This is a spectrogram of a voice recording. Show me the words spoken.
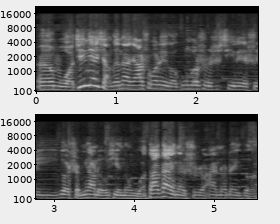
呃，我今天想跟大家说这个工作室系列是一个什么样的游戏呢？我大概呢是按照这个，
